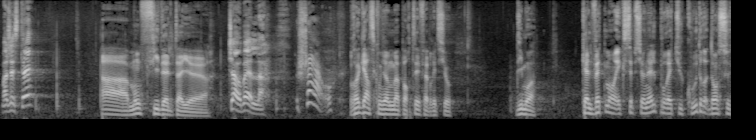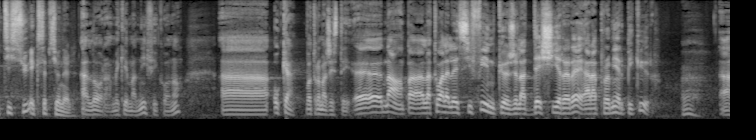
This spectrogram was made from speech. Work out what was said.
Majesté? Ah, mon fidèle tailleur. Ciao, bella. Ciao. Regarde ce qu'on vient de m'apporter, Fabrizio. Dis-moi, Quel vêtement exceptionnel pourrais-tu coudre dans ce tissu exceptionnel? Allora, mais che magnifico, no? Euh, aucun, Votre Majesté. Euh, non, pas- la toile elle est si fine que je la déchirerai à la première piqûre. Ah.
